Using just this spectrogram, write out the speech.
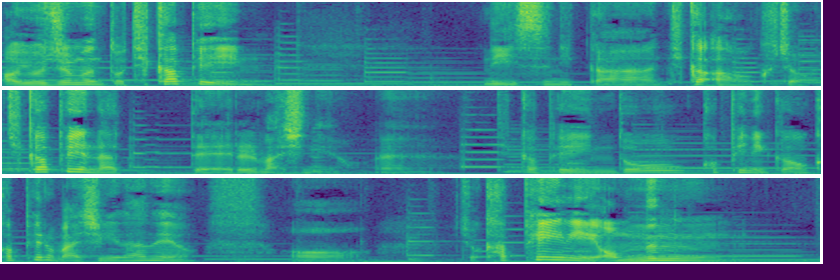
아, 요즘은 또 디카페인이 있으니까 디카 아 그죠 디카페인 라떼를 마시네요. 예. 디카페인도 커피니까 커피를 마시긴 하네요. 어, 저 카페인이 없는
